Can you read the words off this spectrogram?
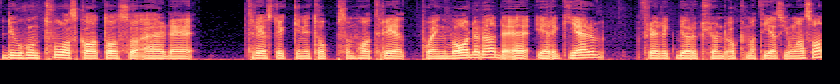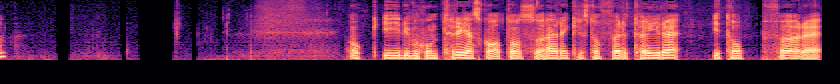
division 2 Skata så är det tre stycken i topp som har tre poäng vardera. Det är Erik Järv, Fredrik Björklund och Mattias Johansson. Och i division 3 Skatås så är det Kristoffer Töjre i topp före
